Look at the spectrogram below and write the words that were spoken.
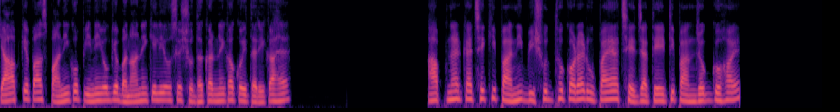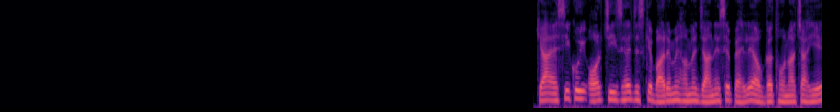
क्या आपके पास पानी को पीने योग्य बनाने के लिए उसे शुद्ध करने का कोई तरीका है আপনার কাছে কি পানি বিশুদ্ধ করার উপায় আছে যাতে এটি পানযোগ্য হয় क्या ऐसी कोई और चीज़ है जिसके बारे में हमें जाने से पहले अवगत होना चाहिए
